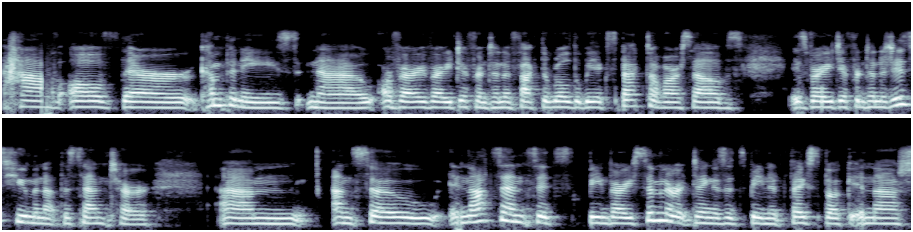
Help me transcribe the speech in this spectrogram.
have of their companies now are very, very different. And in fact, the role that we expect of ourselves is very different, and it is human at the center. Um, and so, in that sense, it's been very similar at Ding as it's been at Facebook, in that,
